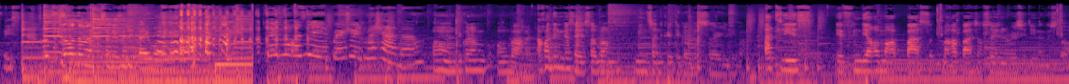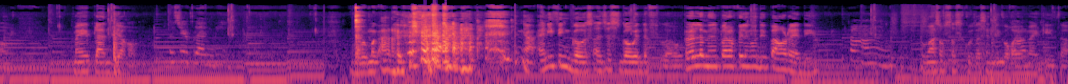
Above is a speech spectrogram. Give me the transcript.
Face. Gusto ko naman, salita mo. Kaya mo kasi pressured masyado. Oo, oh, hindi ko alam kung bakit. Ako din kasi, sobrang minsan critical ko sa sarili ko. At least, if hindi ako makapasok, makapasok sa university na gusto ko, may plan B ako. What's your plan B? Huwag mag-aral. Nga, anything goes, I just go with the flow. Pero alam mo yun, parang feeling ko di pa ako ready. Saan? Pumasok sa school, tapos hindi ko kayo makikita.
